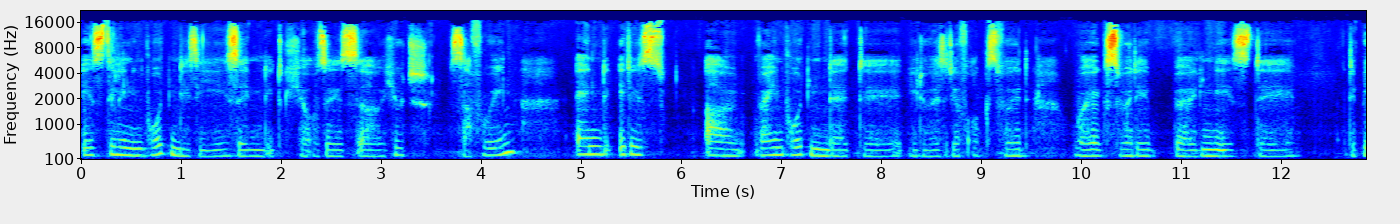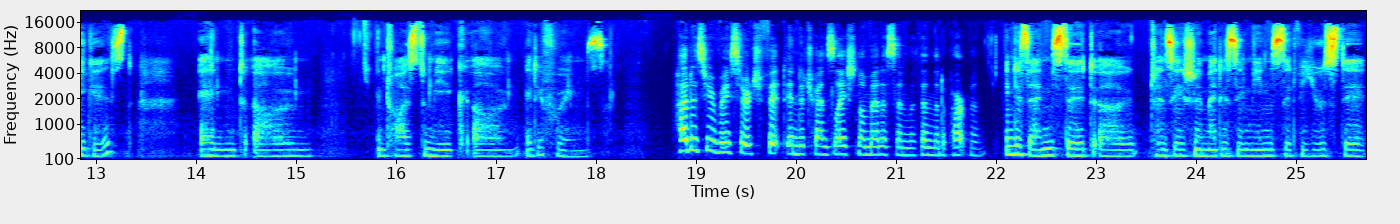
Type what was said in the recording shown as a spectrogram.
is still an important disease and it causes uh, huge suffering. And it is uh, very important that the University of Oxford works where the burden is the, the biggest and, um, and tries to make uh, a difference. How does your research fit into translational medicine within the department? In the sense that uh, translational medicine means that we use the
